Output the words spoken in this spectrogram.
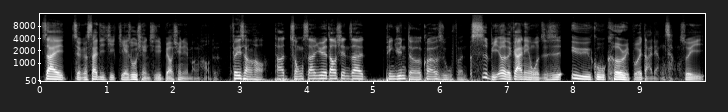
在整个赛季结结束前其实表现也蛮好的。非常好，他从三月到现在平均得了快二十五分。四比二的概念，我只是预估 Curry 不会打两场，所以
